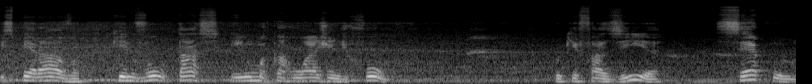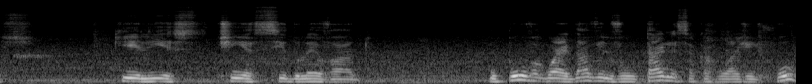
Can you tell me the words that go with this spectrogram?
esperava que ele voltasse em uma carruagem de fogo? Porque fazia séculos que Elias tinha sido levado o povo aguardava ele voltar nessa carruagem de fogo?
